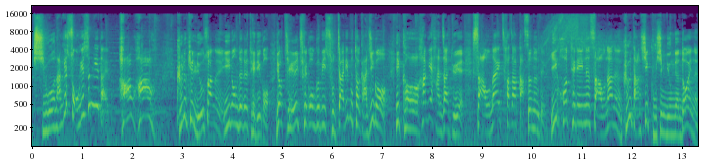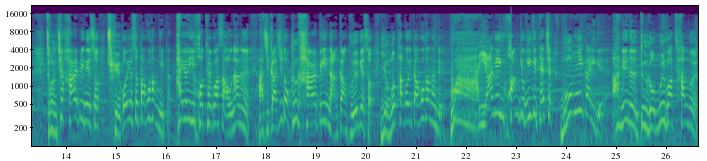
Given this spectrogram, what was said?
시원하게 쏘겠습니다. 하우 하우 그렇게 류쌍은 이놈들을 데리고 요 제일 최고급이 술자리부터 가지고 이 거하게 한 잔 뒤에 사우나에 찾아갔었는데 이 호텔에 있는 사우나는 그 당시 96년도에는 전체 하얼빈에서 최고였었다고 합니다. 하여 이 호텔과 사우나는 아직까지도 그 하얼빈 난강 구역에서 영업하고 있다고 하는데 와 이 안에 이 환경 이게 대체 뭡니까 이게 안에는 뜨거운 물과 찬물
